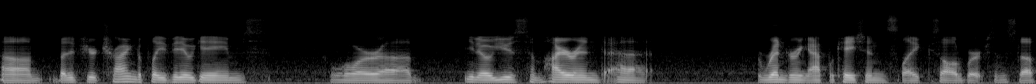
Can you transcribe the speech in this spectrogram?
Um, but if you're trying to play video games or, uh, you know, use some higher end uh, rendering applications like SolidWorks and stuff,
